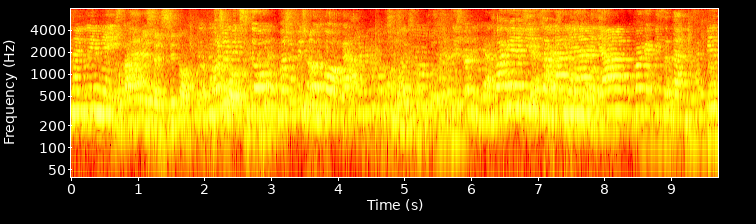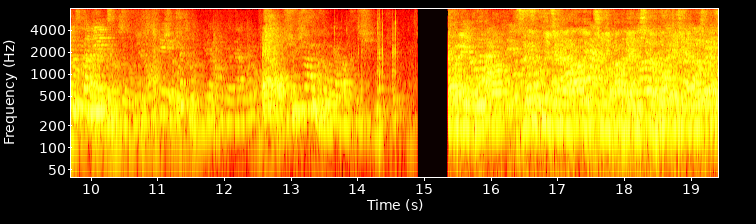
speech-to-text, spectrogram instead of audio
znajduje miejsce. Może być stół, może być podłoga. Uwaga, jakie jest zadanie. Ja, uwaga, jakie zadanie. Za chwilę dostaniecie. Z rynku, z rynku idziemy dalej, czyli mamy już te bloki XIX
